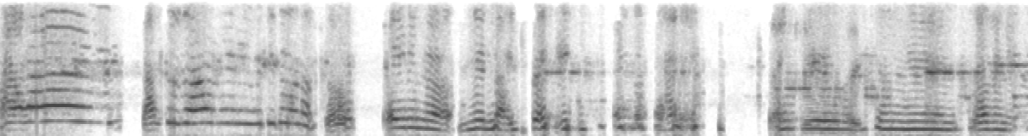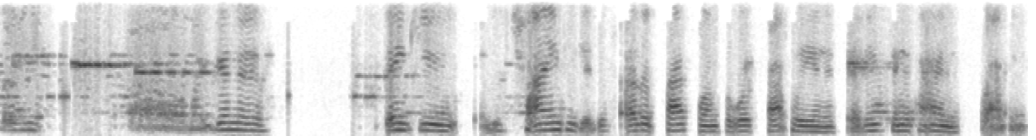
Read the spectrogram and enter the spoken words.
All right, Dr. Johnny, what you doing up so late in the midnight train in the morning? Thank you for tuning in, loving it, loving it. Goodness. Thank you. I'm just trying to get this other platform to work properly and it's every single time it's problem.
